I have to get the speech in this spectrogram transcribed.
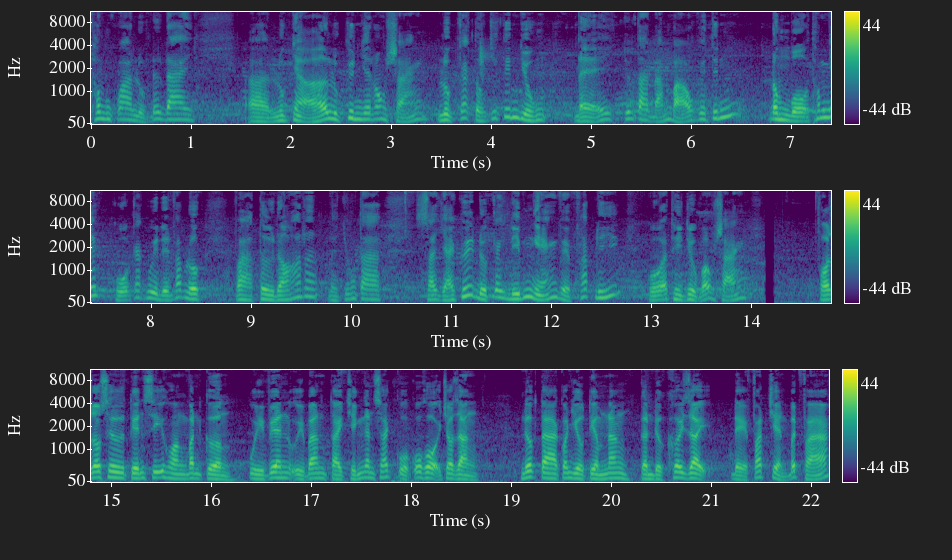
thông qua luật đất đai, à, luật nhà ở, luật kinh doanh bất động sản, luật các tổ chức tín dụng để chúng ta đảm bảo cái tính đồng bộ thống nhất của các quy định pháp luật và từ đó, đó là chúng ta sẽ giải quyết được cái điểm nghẽn về pháp lý của thị trường bất động sản. Phó giáo sư tiến sĩ Hoàng Văn Cường, Ủy viên Ủy ban Tài chính Ngân sách của Quốc hội cho rằng Nước ta có nhiều tiềm năng cần được khơi dậy để phát triển bứt phá.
